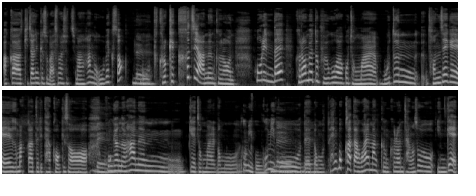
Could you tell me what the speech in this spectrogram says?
아까 기자님께서 말씀하셨지만 한 500석? 네. 뭐 그렇게 크지 않은 그런 홀인데 그럼에도 불구하고 정말 모든 전 세계의 음악가들이 다 거기서 네. 공연을 하는 게 정말 너무 꿈이고 꿈이고 네, 네, 네. 너무 행복하다고 할 만큼 그런 장소인 게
